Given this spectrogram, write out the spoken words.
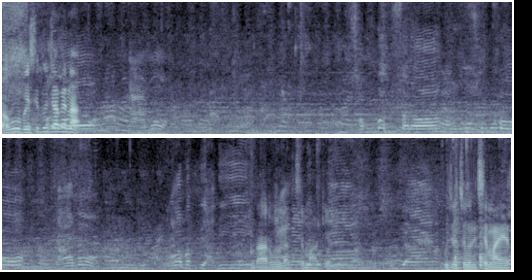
বাবু বেশি দূর যাবে না? সম্বৎসর দারুণ লাগছে মাকে। পূজা চলছে মায়ের।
